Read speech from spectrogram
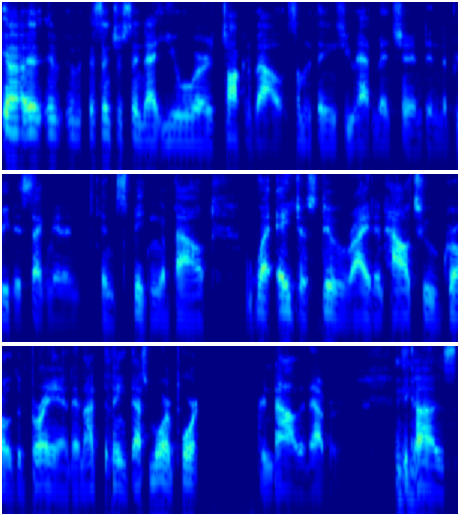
You know, it, it, it's interesting that you were talking about some of the things you had mentioned in the previous segment and, and speaking about what agents do, right, and how to grow the brand. And I think that's more important now than ever mm-hmm. because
